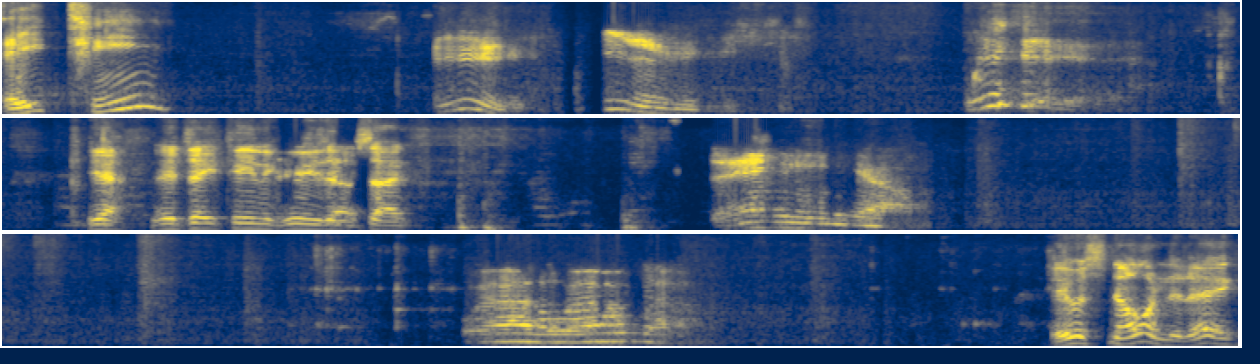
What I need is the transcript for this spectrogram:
18? Yeah. Yeah, it's 18 degrees outside. Damn. Wow, wow, wow. It was snowing today.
